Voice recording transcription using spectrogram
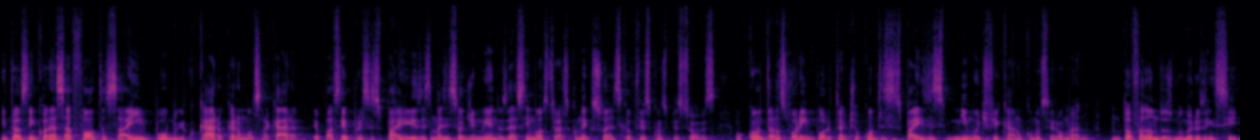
Então, assim, quando essa foto sair em público, cara, eu quero mostrar, cara, eu passei por esses países, mas isso é o de menos. É assim, mostrar as conexões que eu fiz com as pessoas. O quanto elas foram importantes, o quanto esses países me modificaram como ser humano. Não estou falando dos números em si.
